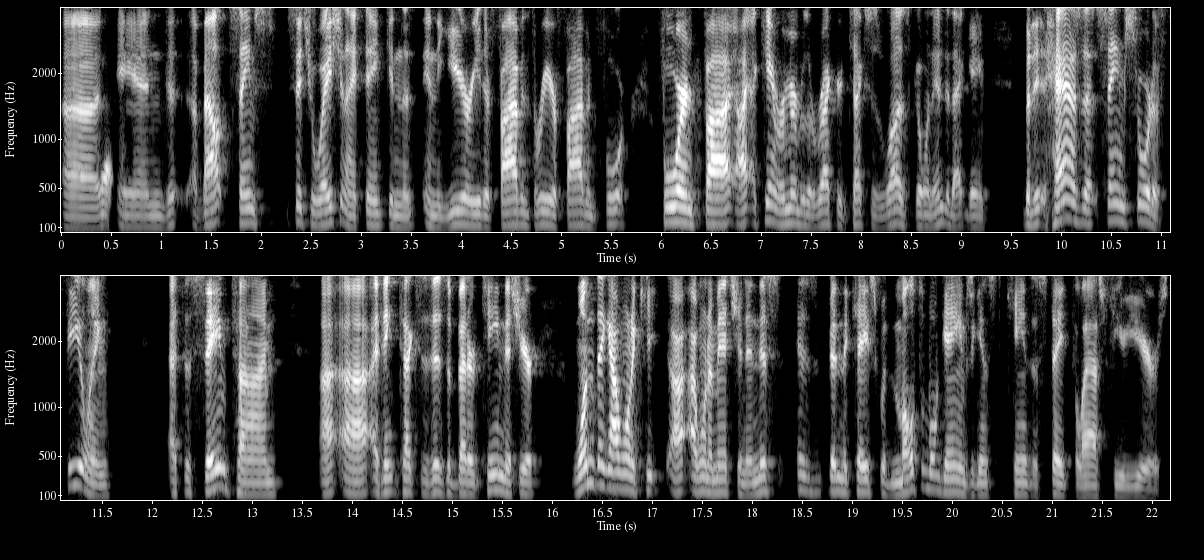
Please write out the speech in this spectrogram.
Uh, yeah. and about same situation, I think in the in the year either five and three or five and four, four and five. I, I can't remember the record Texas was going into that game, but it has that same sort of feeling. At the same time, uh, uh, I think Texas is a better team this year. One thing I want to keep, I want to mention, and this has been the case with multiple games against Kansas State the last few years,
